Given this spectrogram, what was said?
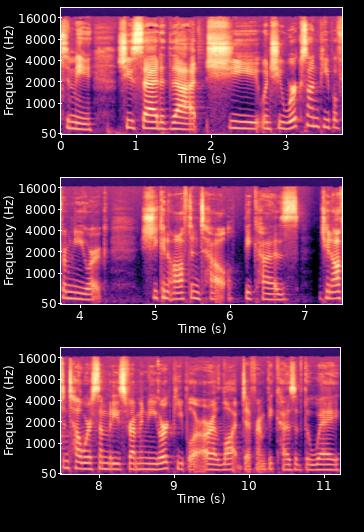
to me. She said that she, when she works on people from New York, she can often tell because you can often tell where somebody's from. And New York people are, are, a lot different because of the way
